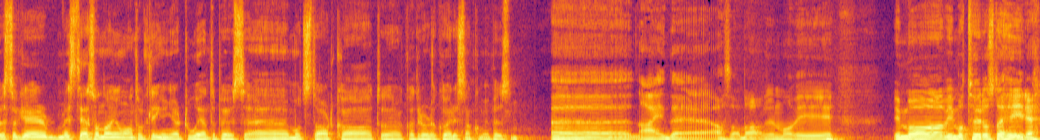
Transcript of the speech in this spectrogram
hvis, dere, hvis det er sånn at dere ligger under 2-1 til pause mot start, hva, hva tror du Kåre snakker om i pausen? Uh, nei, det Altså, da må vi vi må, vi må tørre å stå høyere.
